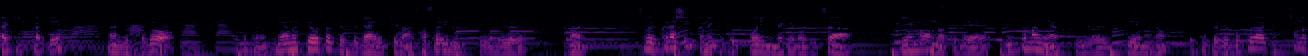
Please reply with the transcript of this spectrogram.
たきっかけなんですけど、えっと、ピアノ競争曲第1番、サソリビっていう、まあ、すごいクラシックの曲っぽいんだけど、実はゲーム音楽で、ビートマニアっていうゲームの曲で、僕はその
